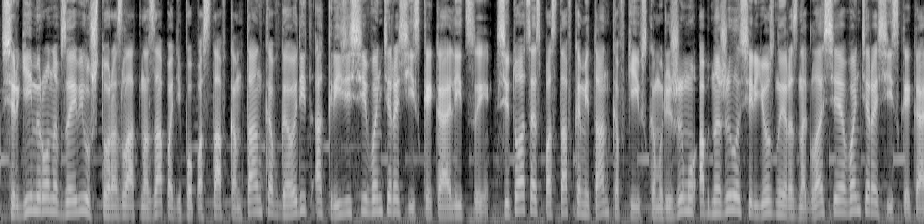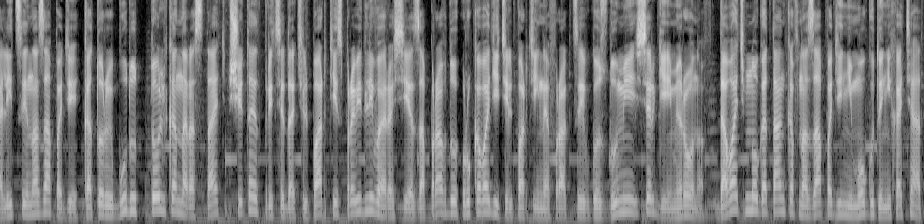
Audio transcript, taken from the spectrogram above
Сергей Миронов заявил, что разлад на Западе по поставкам танков говорит о кризисе в антироссийской коалиции. Ситуация с поставками танков киевскому режиму обнажила серьезные разногласия в антироссийской коалиции на Западе, которые будут только нарастать, считает председатель партии «Справедливая Россия за правду», руководитель партийной фракции в Госдуме Сергей Миронов. Давать много танков на Западе не могут и не хотят,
